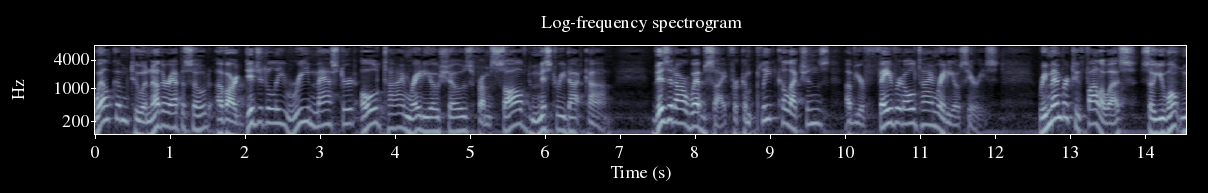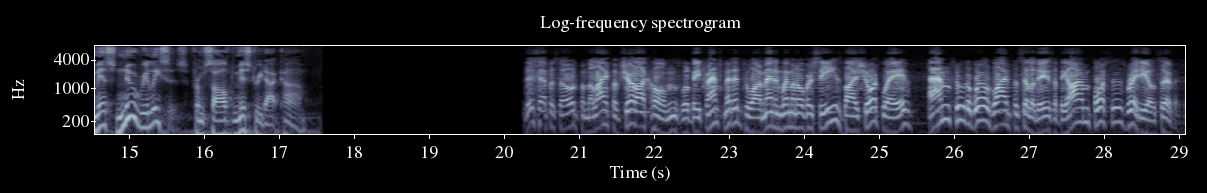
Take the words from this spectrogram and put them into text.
Welcome to another episode of our digitally remastered old time radio shows from SolvedMystery.com. Visit our website for complete collections of your favorite old time radio series. Remember to follow us so you won't miss new releases from SolvedMystery.com. This episode from the life of Sherlock Holmes will be transmitted to our men and women overseas by shortwave and through the worldwide facilities of the Armed Forces Radio Service.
